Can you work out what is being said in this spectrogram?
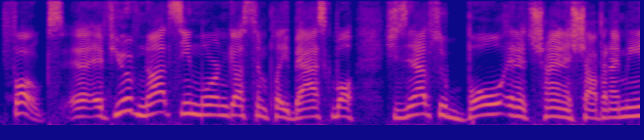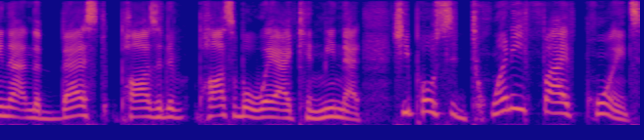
Folks, uh, if you have not seen Lauren Gustin play basketball, she's an absolute bull in a china shop, and I mean that in the best positive possible way I can mean that. She posted 25 points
